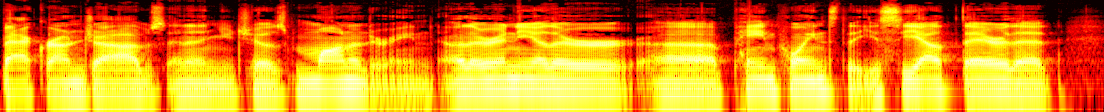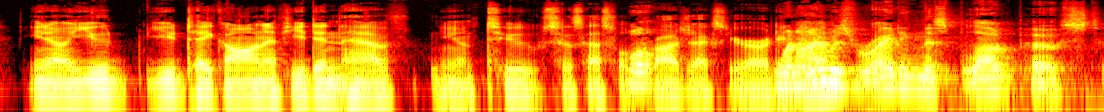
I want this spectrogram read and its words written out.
background jobs, and then you chose monitoring. Are there any other uh, pain points that you see out there that you know you'd you'd take on if you didn't have you know two successful well, projects you're already when doing? i was writing this blog post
